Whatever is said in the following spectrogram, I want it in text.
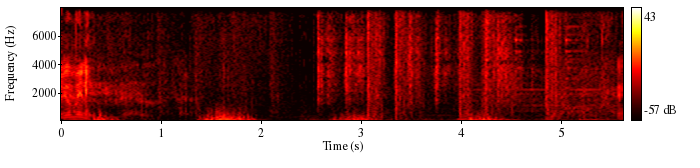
Zombie nih. Oke.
